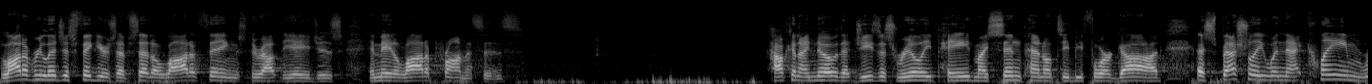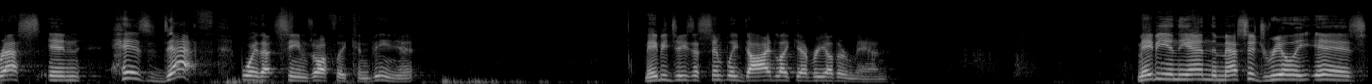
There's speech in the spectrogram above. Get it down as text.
A lot of religious figures have said a lot of things throughout the ages and made a lot of promises. How can I know that Jesus really paid my sin penalty before God, especially when that claim rests in his death? Boy, that seems awfully convenient. Maybe Jesus simply died like every other man. Maybe in the end, the message really is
